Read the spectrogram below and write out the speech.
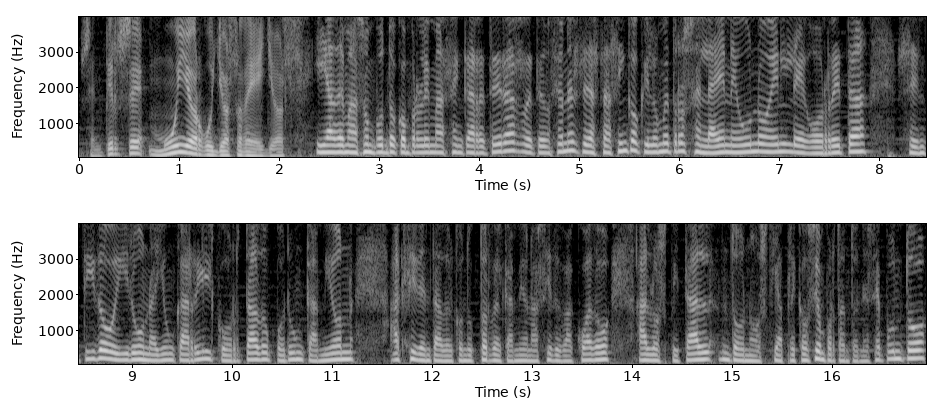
sentirse muy orgulloso de ellos. Y además un punto con problemas en carreteras, retenciones de hasta 5 kilómetros en la N1 en Legorreta, sentido Irún. Hay un carril cortado por un camión accidentado. El conductor del camión ha sido evacuado al hospital Donostia. Precaución, por tanto, en ese punto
